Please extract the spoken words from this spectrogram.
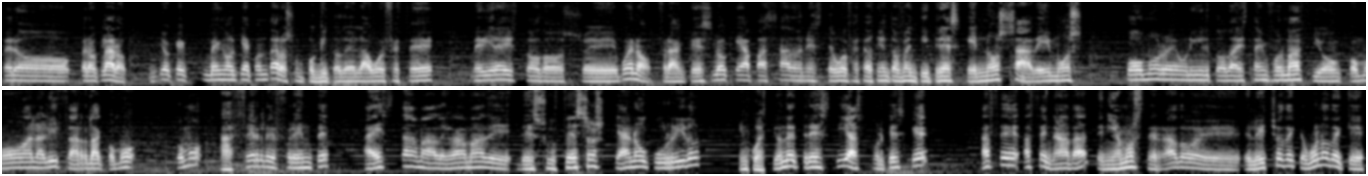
Pero, pero claro, yo que vengo aquí a contaros un poquito de la UFC, me diréis todos, eh, bueno, Frank, ¿qué es lo que ha pasado en este UFC 223 que no sabemos cómo reunir toda esta información, cómo analizarla, cómo, cómo hacerle frente a esta amalgama de, de sucesos que han ocurrido en cuestión de tres días? Porque es que hace, hace nada teníamos cerrado eh, el hecho de que, bueno, de que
